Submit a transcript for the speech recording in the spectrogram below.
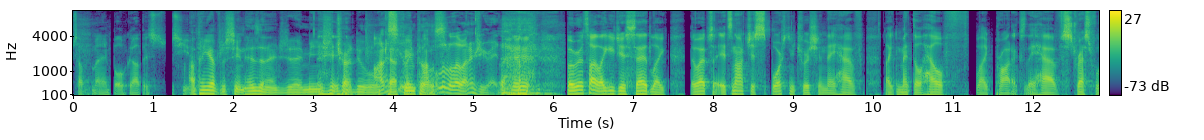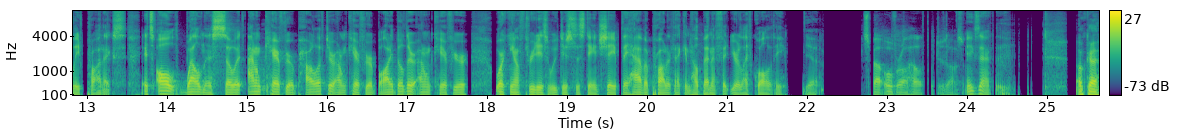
supplement and bulk up is, is huge. I think after seeing his energy today, me, you should try to do a little Honestly, caffeine like, I'm a little low energy right now. but real talk, like you just said, like the website, it's not just sports nutrition. They have like mental health like products. They have stress relief products. It's all wellness. So it, I don't care if you're a powerlifter. I don't care if you're a bodybuilder. I don't care if you're working out three days a week just to stay in shape. They have a product that can help benefit your life quality. Yeah. It's about overall health, which is awesome. Exactly. Okay,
